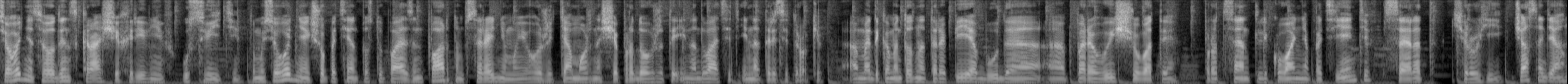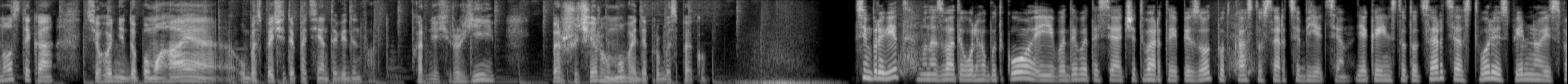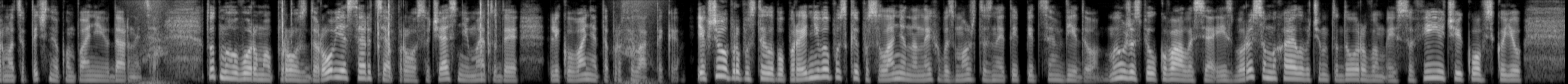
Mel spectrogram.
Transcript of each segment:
Сьогодні це один з кращих рівнів у світі. Тому сьогодні, якщо пацієнт поступає з інфарктом, в середньому його життя можна ще продовжити і на 20, і на 30 років. Медикаментозна терапія буде е, перевищувати процент лікування пацієнтів серед хірургії. Вчасна діагностика сьогодні допомагає е, убезпечити пацієнта від інфаркту. В кардіохірургії в першу чергу мова йде про безпеку. Всім привіт! Мене звати Ольга Будко, і ви дивитеся четвертий епізод подкасту Серце б'ється, який інститут серця створює спільно із фармацевтичною компанією Дарниця. Тут ми говоримо про здоров'я серця, про сучасні методи лікування та профілактики. Якщо ви пропустили попередні випуски, посилання на них ви зможете знайти під цим відео. Ми вже спілкувалися із Борисом Михайловичем Тодоровим, і Софією Чайковською.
